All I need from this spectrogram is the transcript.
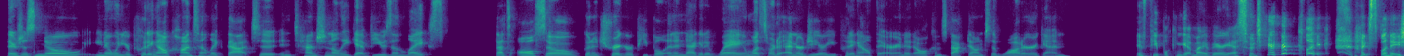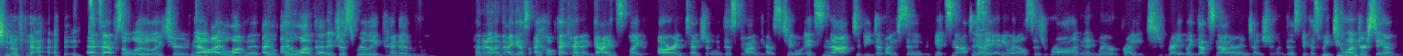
there's just no, you know, when you're putting out content like that to intentionally get views and likes, that's also going to trigger people in a negative way. And what sort of energy are you putting out there? And it all comes back down to water again. If people can get my very esoteric like explanation of that. That's absolutely true. No, I love it. I, I love that. It just really kind of I don't know. And I guess I hope that kind of guides like our intention with this podcast too. It's not to be divisive. It's not to yeah. say anyone else is wrong and we're right, right? Like that's not our intention with this because we do understand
